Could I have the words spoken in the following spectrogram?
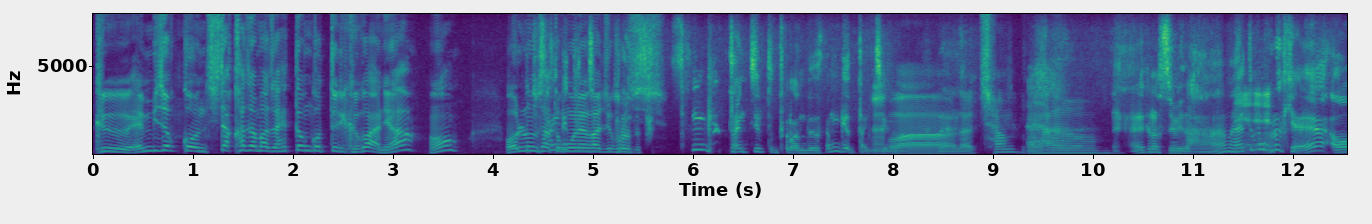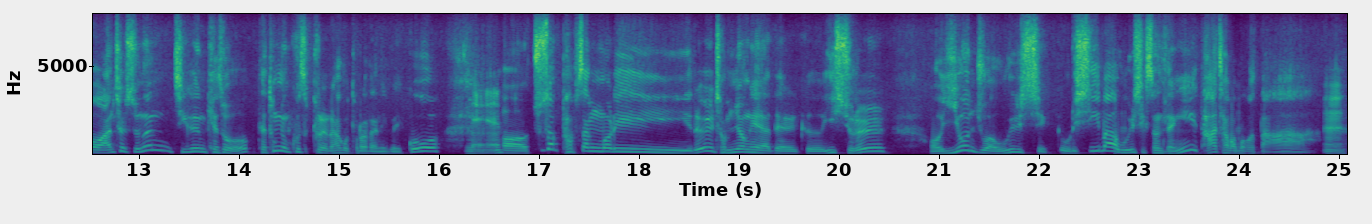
그 MB 정권 시작하자마자 했던 것들이 그거 아니야? 어? 언론사 동원해가지고. 삼계탕집도 털었는데 삼계탕집. 와, 네. 나 참. 에휴. 아유. 네, 그렇습니다. 하여튼 네. 뭐 그렇게 어, 안철수는 지금 계속 대통령 코스프레를 하고 돌아다니고 있고 네. 어, 추석 밥상머리를 점령해야 될 그 이슈를 어, 이원주와 우일식, 우리 시바 우일식 선생이 다 잡아먹었다. 음.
